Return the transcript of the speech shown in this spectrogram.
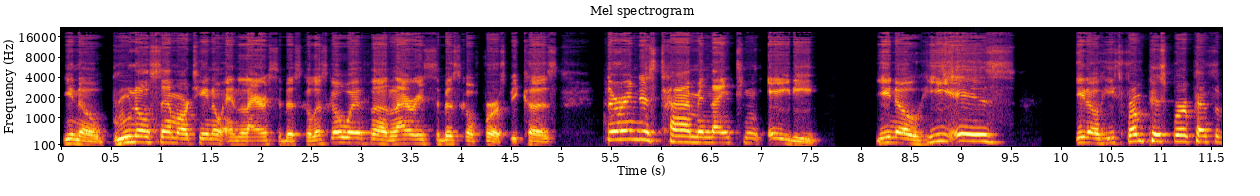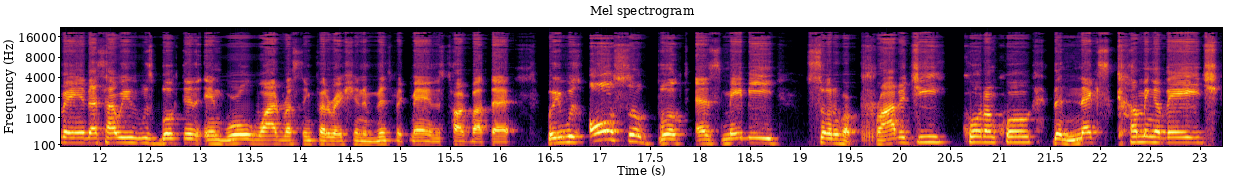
you know Bruno Sammartino and Larry Zbyszko. Let's go with uh, Larry Zbyszko first because during this time in 1980, you know he is you know, he's from Pittsburgh, Pennsylvania. That's how he was booked in, in Worldwide Wrestling Federation, and Vince McMahon has talked about that. But he was also booked as maybe sort of a prodigy, quote unquote, the next coming of age.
